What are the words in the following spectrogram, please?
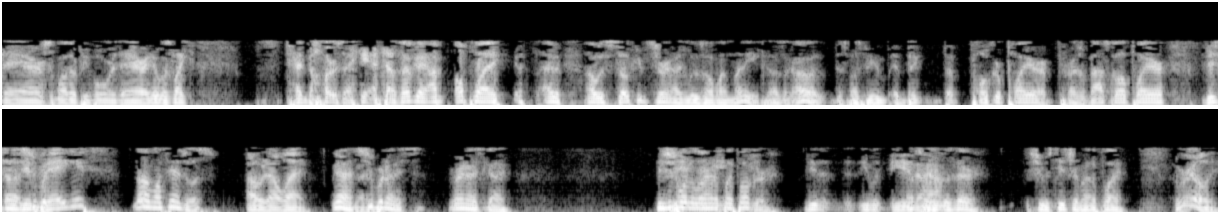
there. Some other people were there, and it was like ten dollars a hand. I was like, okay, I'm, I'll play. I, I was so concerned I'd lose all my money. I was like, oh, this must be a big a poker player, a professional basketball player. This Uh, is in super- Vegas? No, in Los Angeles. Oh, in L.A. Yeah, Right. super nice, very nice guy. He just wanted to learn how to play poker. He, he, was- He that's why he was there. She was teaching him how to play. Really?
